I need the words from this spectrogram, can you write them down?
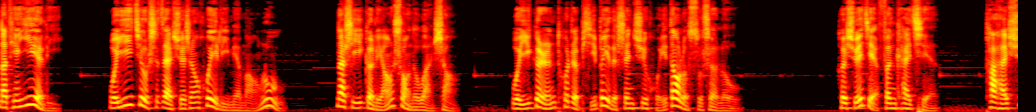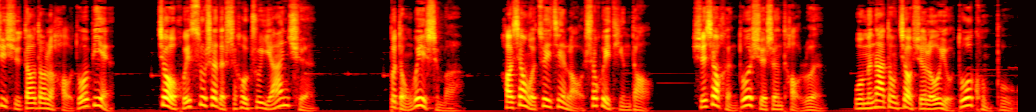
那天夜里，我依旧是在学生会里面忙碌，那是一个凉爽的晚上，我一个人拖着疲惫的身躯回到了宿舍楼。和学姐分开前，她还絮絮叨叨了好多遍，叫我回宿舍的时候注意安全。不懂为什么，好像我最近老是会听到学校很多学生讨论我们那栋教学楼有多恐怖。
